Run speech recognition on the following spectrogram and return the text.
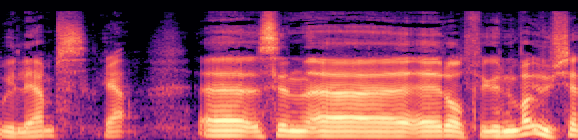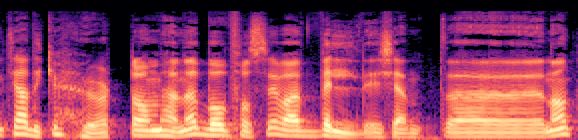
Williams Ja. uh, sin uh, rollefigur. Hun var ukjent, jeg hadde ikke hørt om henne. Bob Fosse var et veldig kjent uh, navn.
